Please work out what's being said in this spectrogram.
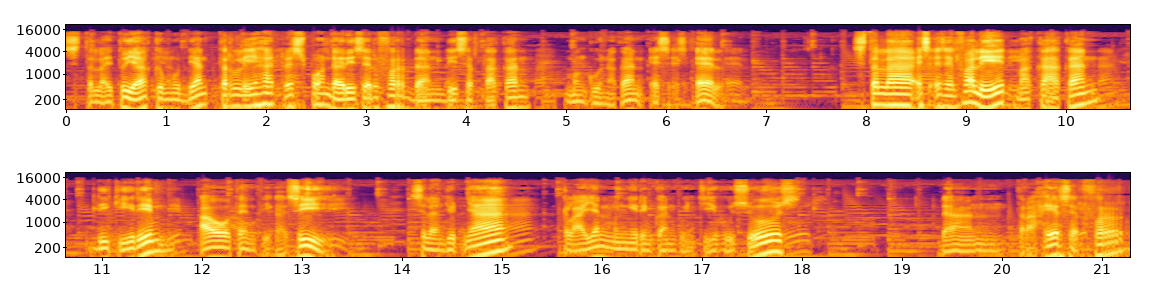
setelah itu ya, kemudian terlihat respon dari server dan disertakan menggunakan SSL. Setelah SSL valid, maka akan dikirim autentikasi. Selanjutnya, klien mengirimkan kunci khusus dan terakhir server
